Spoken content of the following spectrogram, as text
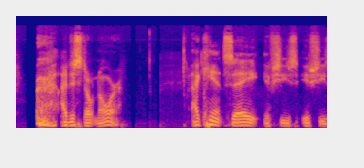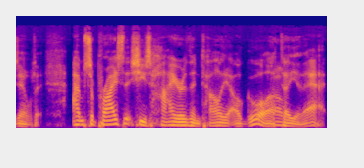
I just don't know her. I can't say if she's if she's able to. I'm surprised that she's higher than Talia al Ghul. I'll Oh. tell you that.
